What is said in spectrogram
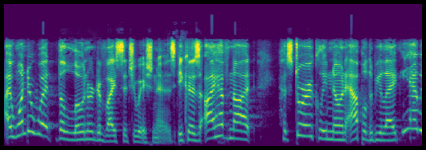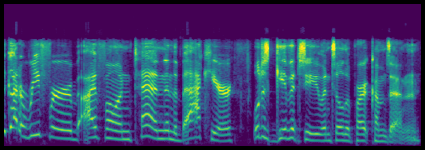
I wonder what the loaner device situation is because I have not historically known Apple to be like, "Yeah, we got a refurb iPhone 10 in the back here. We'll just give it to you until the part comes in."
